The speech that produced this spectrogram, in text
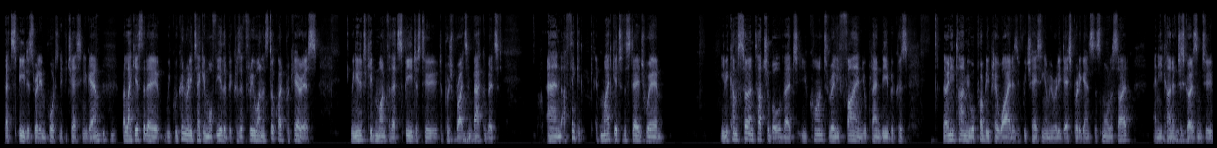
that speed is really important if you're chasing a game. Mm-hmm. But like yesterday, we, we couldn't really take him off either because at three one is still quite precarious. We needed to keep him on for that speed just to to push Brighton back a bit. And I think it, it might get to the stage where he becomes so untouchable that you can't really find your plan B because the only time he will probably play wide is if we're chasing him, we're really desperate against the smaller side. And he kind of just goes into,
